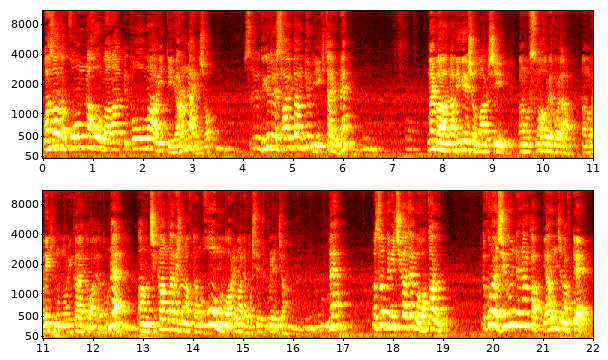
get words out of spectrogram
わざわざこんな方曲がって遠回りってやらないでしょ？できるだけ最短距離に行きたいよね、まあ今ナビゲーションもあるしあのスマホでほらあの駅の乗り換えとかだとねあの時間だけじゃなくてあのホームのあれまで教えてくれんじゃん。ね。そうやって道が全部わかる。でこれは自分で何かやるんじゃなくて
